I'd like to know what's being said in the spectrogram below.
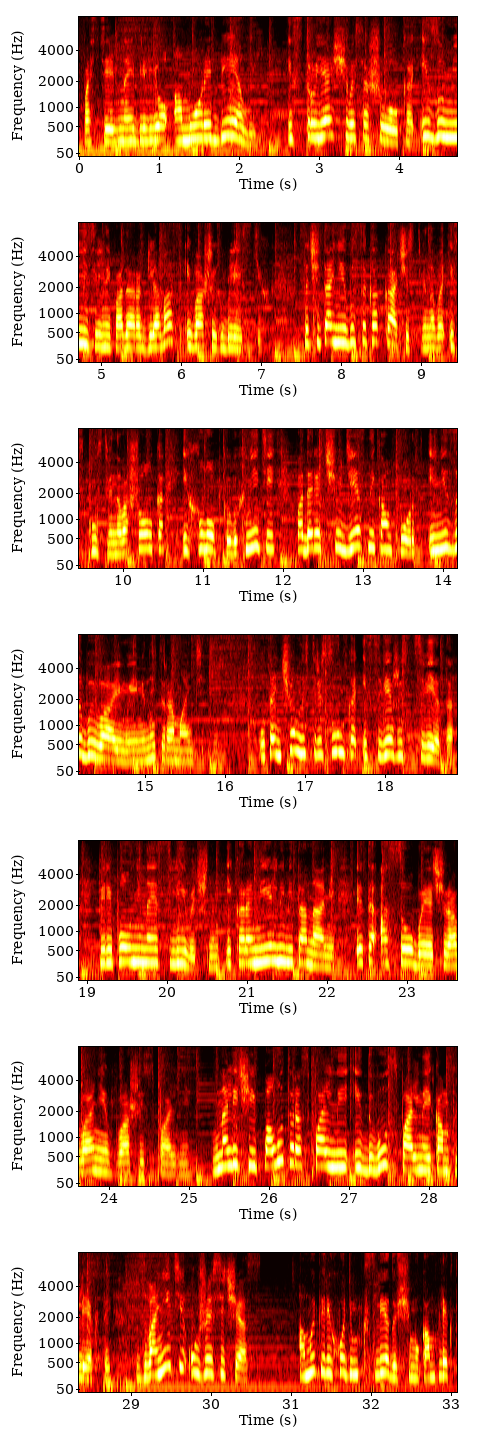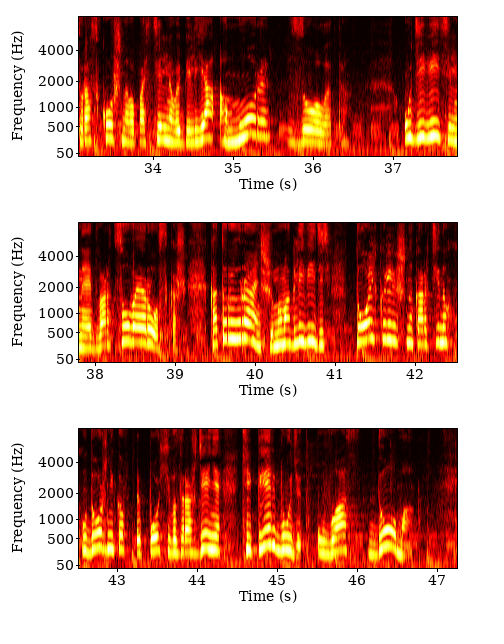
Постельное белье «Аморе белый» из струящегося шелка. Изумительный подарок для вас и ваших близких. Сочетание высококачественного искусственного шелка и хлопковых нитей подарят чудесный комфорт и незабываемые минуты романтики. Утонченность рисунка и свежесть цвета, переполненная сливочным и карамельными тонами – это особое очарование в вашей спальне. В наличии полутораспальные и двуспальные комплекты. Звоните уже сейчас. А мы переходим к следующему комплекту роскошного постельного белья «Аморе золото» удивительная дворцовая роскошь, которую раньше мы могли видеть только лишь на картинах художников эпохи Возрождения, теперь будет у вас дома.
